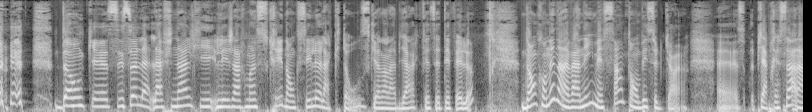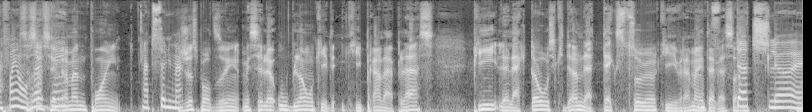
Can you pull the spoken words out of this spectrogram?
donc, euh, c'est ça, la, la finale qui est légèrement sucrée. Donc, c'est le lactose qu'il y a dans la bière qui fait cet effet-là. Donc, on est dans la vanille, mais sans tomber sur le cœur. Euh, puis après ça, à la fin, on ça, pointe. Absolument. Juste pour dire. Mais c'est le houblon qui, prend la place. Puis le lactose qui donne la texture qui est vraiment intéressante. touch là, euh,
